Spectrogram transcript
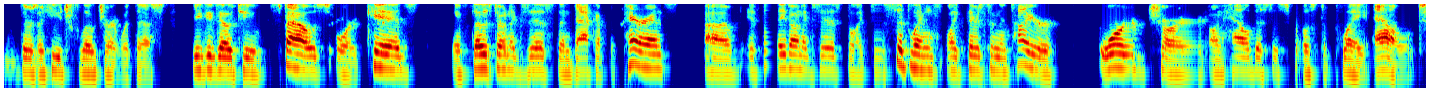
there's a huge flow chart with this. You could go to spouse or kids. If those don't exist, then back up to parents. Uh, if they don't exist, like to siblings, like there's an entire org chart on how this is supposed to play out.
